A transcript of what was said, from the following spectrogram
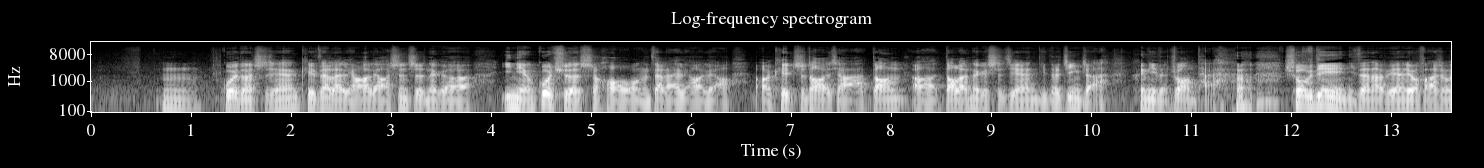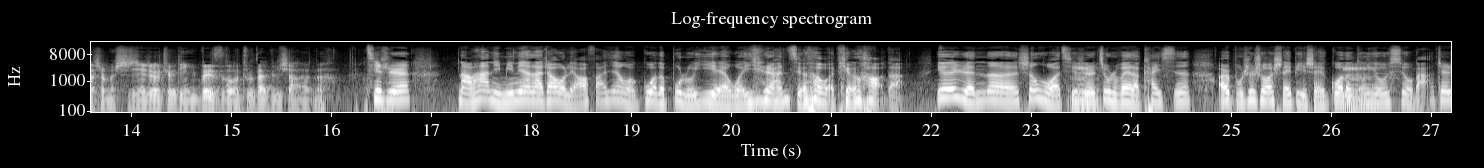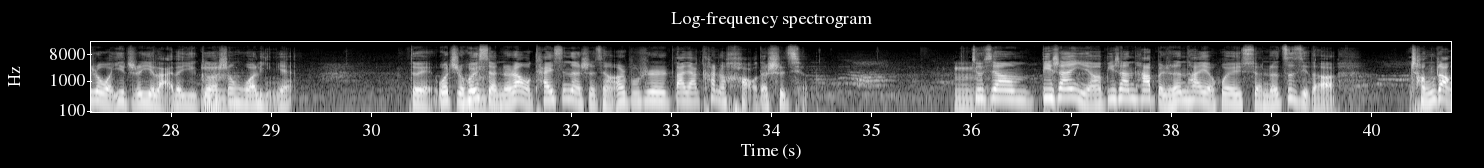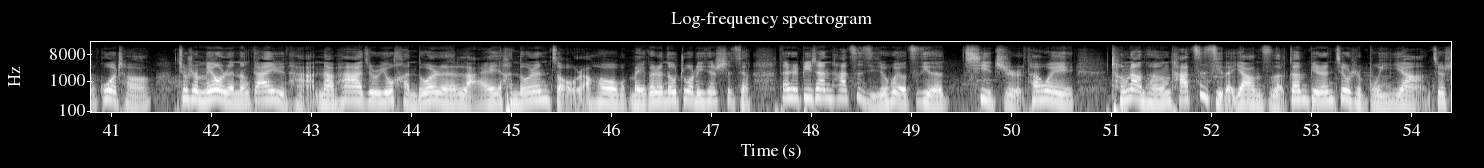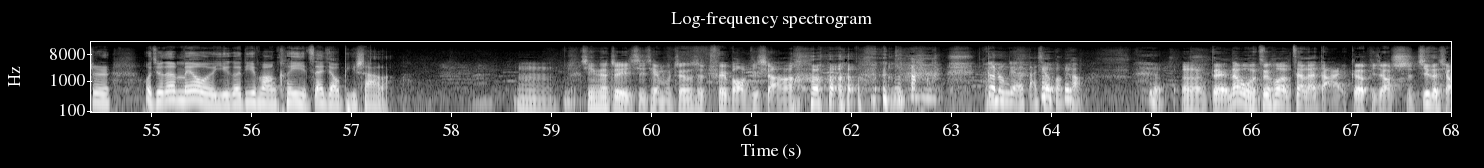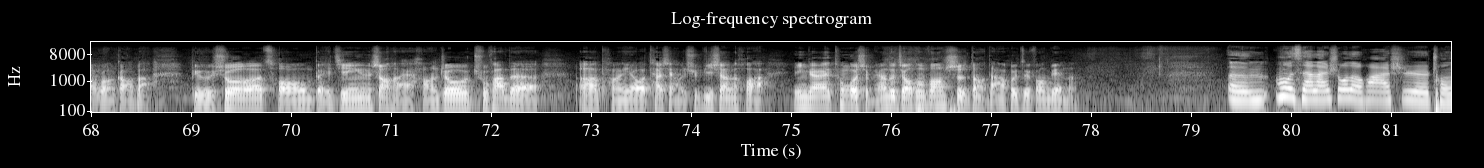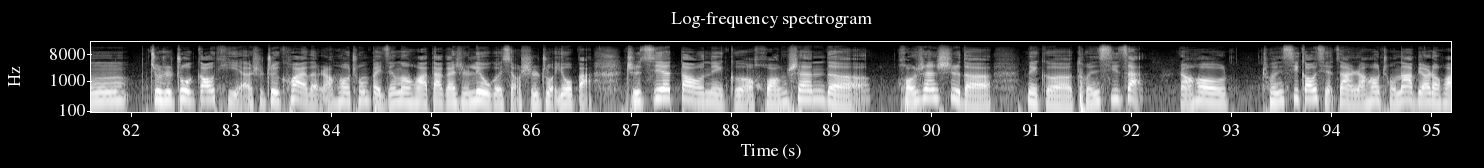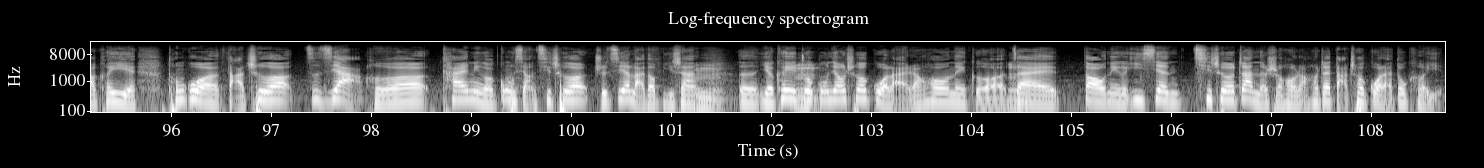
嗯，过一段时间可以再来聊一聊，甚至那个一年过去的时候，我们再来聊一聊，呃，可以知道一下，当呃到了那个时间，你的进展和你的状态，说不定你在那边又发生了什么事情，就决定一辈子都住在碧山了呢。其实，哪怕你明年来找我聊，发现我过得不如意，我依然觉得我挺好的，因为人的生活其实就是为了开心，而不是说谁比谁过得更优秀吧。这是我一直以来的一个生活理念。对我只会选择让我开心的事情，而不是大家看着好的事情。嗯，就像碧山一样，碧山他本身他也会选择自己的成长过程，就是没有人能干预他，哪怕就是有很多人来，很多人走，然后每个人都做了一些事情，但是碧山他自己就会有自己的气质，他会成长成他自己的样子，跟别人就是不一样。就是我觉得没有一个地方可以再叫碧山了。嗯，今天这一期节目真的是吹爆碧山了，各种给他打小广告。嗯，对，那我们最后再来打一个比较实际的小广告吧。比如说从北京、上海、杭州出发的呃朋友，他想要去璧山的话，应该通过什么样的交通方式到达会最方便呢？嗯，目前来说的话，是从就是坐高铁是最快的，然后从北京的话大概是六个小时左右吧，直接到那个黄山的黄山市的那个屯溪站，然后屯溪高铁站，然后从那边的话可以通过打车、自驾和开那个共享汽车直接来到璧山。嗯，嗯，也可以坐公交车过来，然后那个再到那个易县汽车站的时候，然后再打车过来都可以。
